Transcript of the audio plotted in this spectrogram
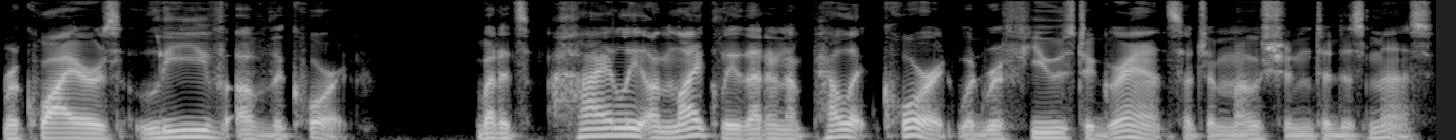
requires leave of the court. But it's highly unlikely that an appellate court would refuse to grant such a motion to dismiss.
